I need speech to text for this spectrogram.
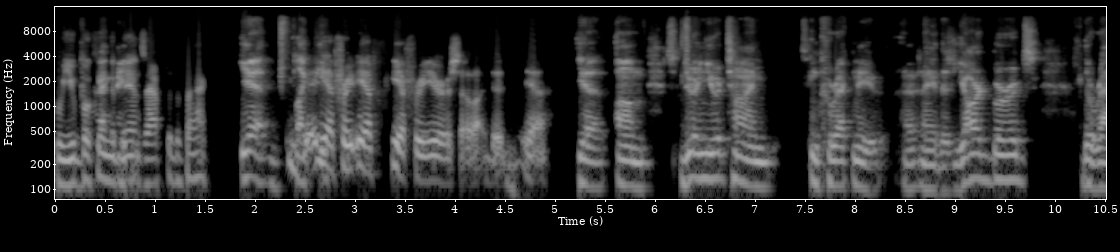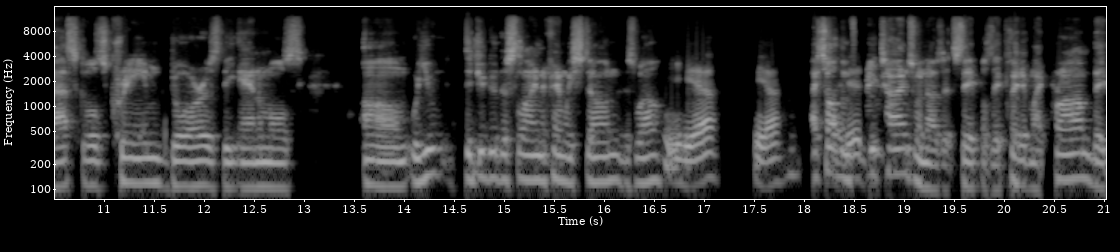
Were you booking the bands after the fact? Yeah, like yeah, for yeah, yeah, for a year or so, I did. Yeah, yeah. Um, during your time, and correct me, uh, any of this, Yardbirds, the Rascals, Cream, Doors, the Animals, um, were you? Did you do this line of the Family Stone as well? Yeah, yeah. I saw them three times when I was at Staples. They played at my prom. They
